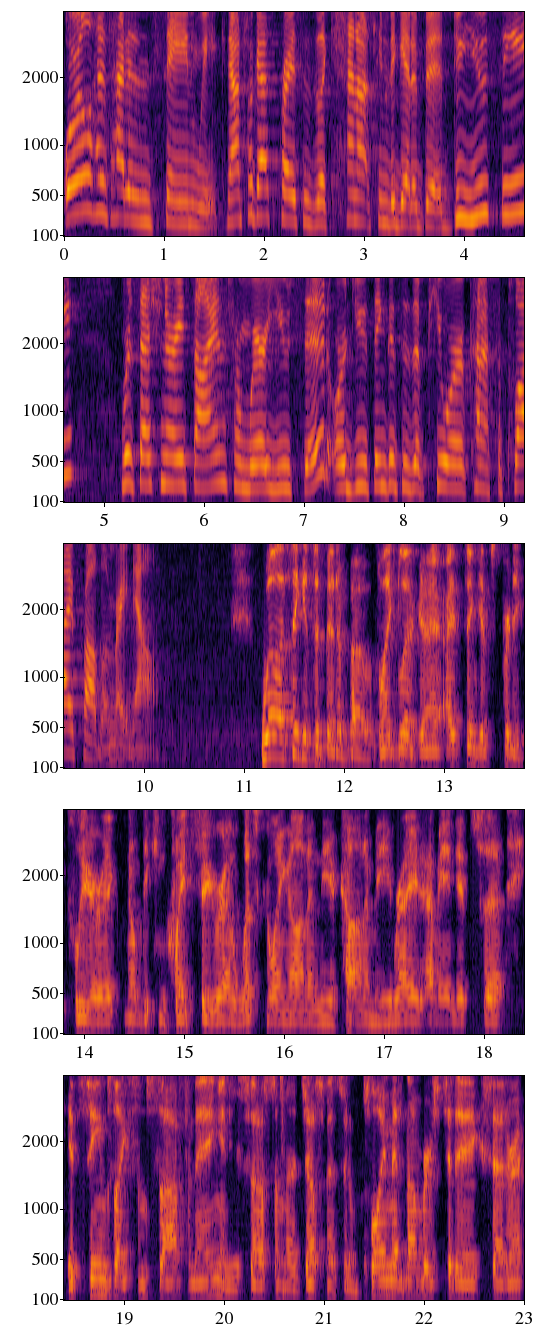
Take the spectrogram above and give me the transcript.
Oil has had an insane week. Natural gas prices like, cannot seem to get a bid. Do you see recessionary signs from where you sit, or do you think this is a pure kind of supply problem right now? Well, I think it's a bit of both. Like, look, I, I think it's pretty clear. Like, nobody can quite figure out what's going on in the economy, right? I mean, it's uh, it seems like some softening, and you saw some adjustments in employment numbers today, et cetera.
